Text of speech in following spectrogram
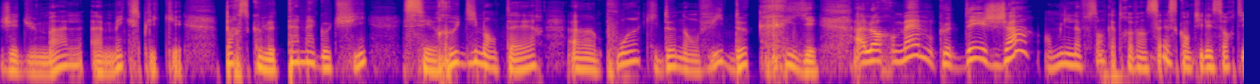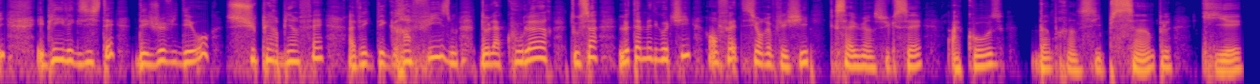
j'ai du mal à m'expliquer. Parce que le Tamagotchi, c'est rudimentaire à un point qui donne envie de crier. Alors même que déjà, en 1996, quand il est sorti, eh bien, il existait des jeux vidéo super bien faits, avec des graphismes, de la couleur, tout ça. Le Tamagotchi, en fait, si on réfléchit, ça a eu un succès à cause d'un principe simple qui est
